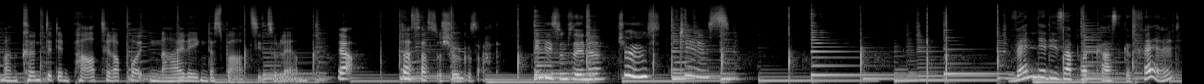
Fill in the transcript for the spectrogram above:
man könnte den Paartherapeuten nahelegen, das Bazi zu lernen. Ja, das hast du schön gesagt. In diesem Sinne, tschüss. Tschüss. Wenn dir dieser Podcast gefällt,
